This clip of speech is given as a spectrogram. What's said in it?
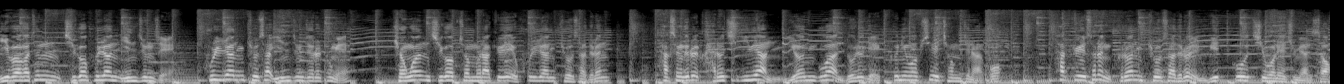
이와 같은 직업훈련 인증제, 훈련 교사 인증제를 통해 경원 직업 전문학교의 훈련 교사들은 학생들을 가르치기 위한 연구와 노력에 끊임없이 정진하고 학교에서는 그런 교사들을 믿고 지원해주면서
